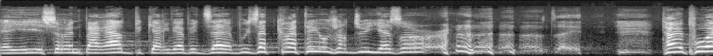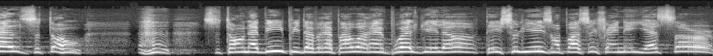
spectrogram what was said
euh, sur une parade, puis qu'il arrivait, et disait Vous êtes crotté aujourd'hui, yes, sir. T'as un poil sur ton, sur ton habit, puis il ne devrait pas avoir un poil qui est là. Tes souliers sont passés chaînés, yes, sir.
